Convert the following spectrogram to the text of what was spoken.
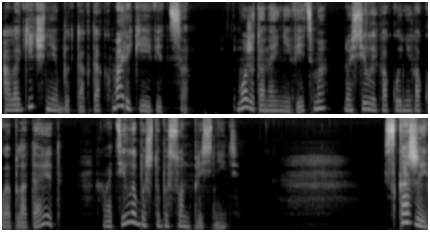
А логичнее бы тогда к Марике явиться. Может, она и не ведьма, но силой какой-никакой обладает. Хватило бы, чтобы сон приснить. «Скажи,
